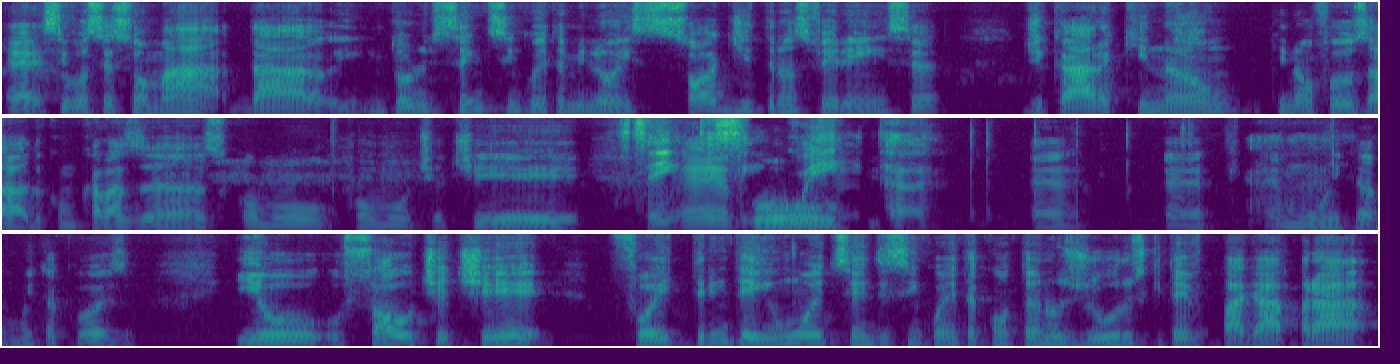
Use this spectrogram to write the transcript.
é, se você somar, dá em torno de 150 milhões só de transferência de cara que não que não foi usado, como Calazans, como como Tietê, 150. É, é, é, é muita muita coisa. E o, o só o Tietê foi 31,850 contando os juros que teve que pagar para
